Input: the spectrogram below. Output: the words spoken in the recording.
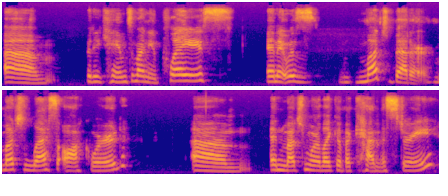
Um, but he came to my new place, and it was much better, much less awkward, um, and much more like of a chemistry.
